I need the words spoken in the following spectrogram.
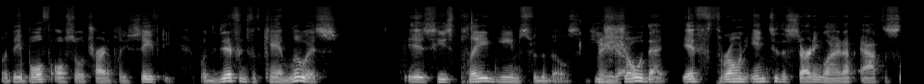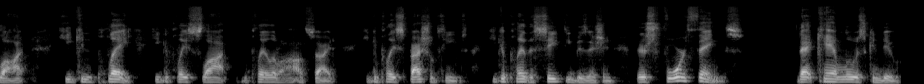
but they both also try to play safety. But the difference with Cam Lewis is he's played games for the Bills. He Bingo. showed that if thrown into the starting lineup at the slot, he can play. He can play slot. He can play a little outside. He can play special teams. He can play the safety position. There's four things that Cam Lewis can do.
